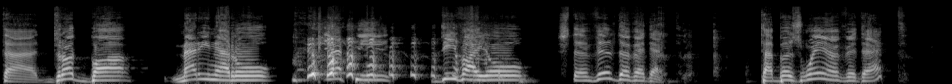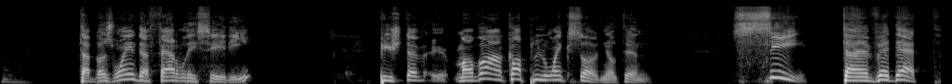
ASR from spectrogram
tu as Drogba, Marinaro, Clappy, Divayo. C'est une ville de vedettes. Tu as besoin d'un vedette. Tu as besoin de faire les séries. Puis je m'en vais encore plus loin que ça, Nilton. Si tu as un vedette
